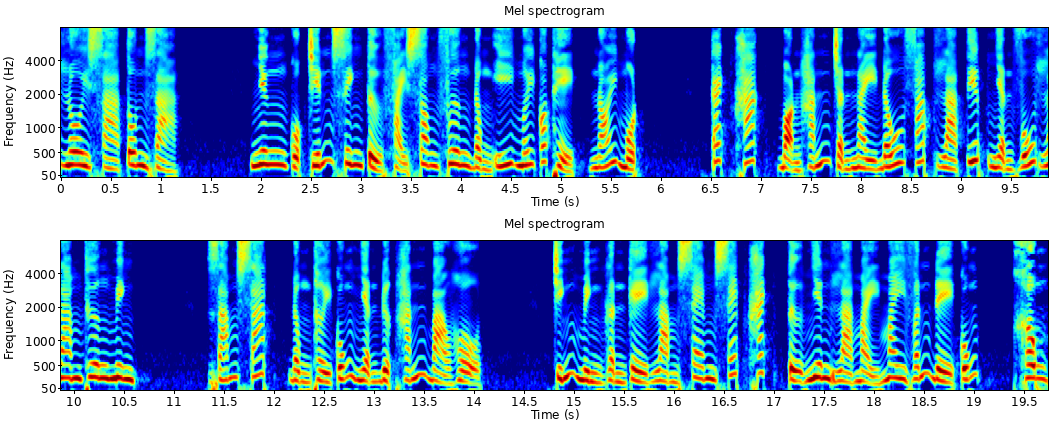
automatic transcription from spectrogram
lôi xà tôn giả. Nhưng cuộc chiến sinh tử phải song phương đồng ý mới có thể, nói một. Cách khác, bọn hắn trận này đấu pháp là tiếp nhận Vũ Lam thương minh. Giám sát, đồng thời cũng nhận được hắn bảo hộ. Chính mình gần kề làm xem xét khách, tự nhiên là mảy may vấn đề cũng không.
